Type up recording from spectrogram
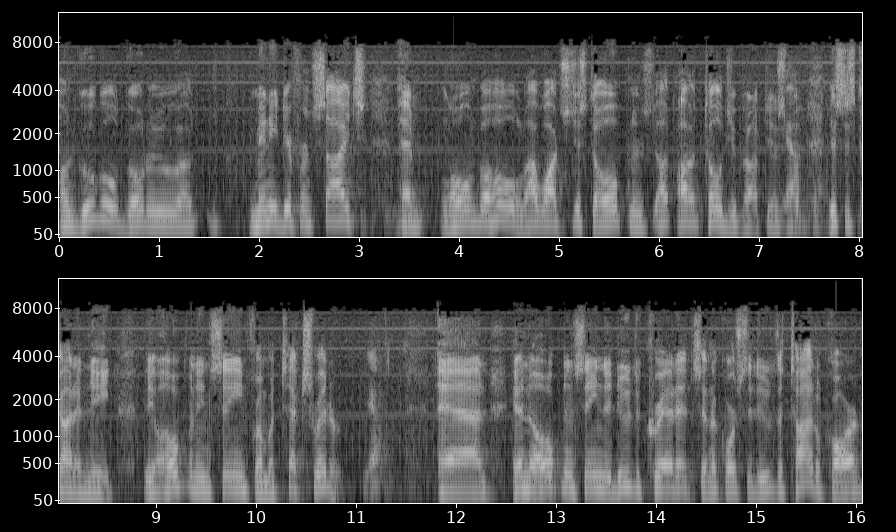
on Google. Go to uh, many different sites, and lo and behold, I watched just the opening. I, I told you about this, Yeah, but yeah. this is kind of neat. The opening scene from a Tex Ritter. Yeah. And in the opening scene, they do the credits, and of course, they do the title card.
